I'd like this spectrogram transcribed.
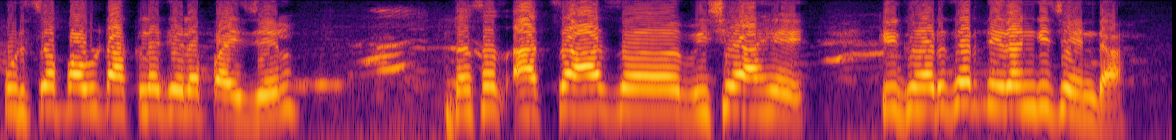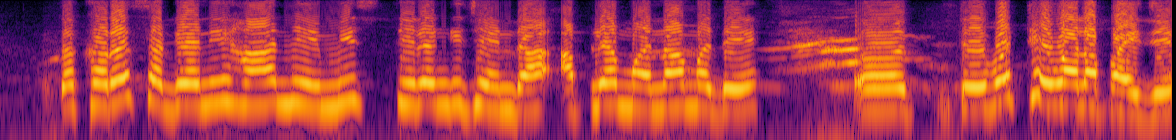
पुढचं पाऊल टाकलं गेलं पाहिजे. तसंच आजचा आज विषय आहे की घर घर तिरंगी झेंडा. तर खरंच सगळ्यांनी हा नेहमीच तिरंगी झेंडा आपल्या मनामध्ये तेवत ठेवायला पाहिजे.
